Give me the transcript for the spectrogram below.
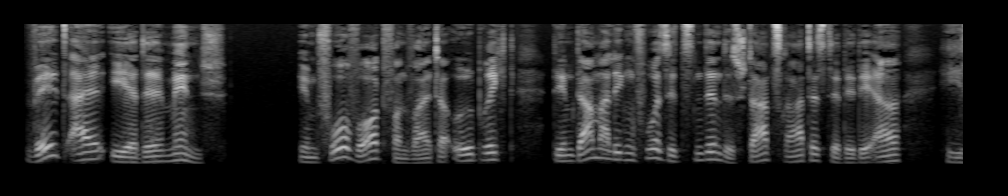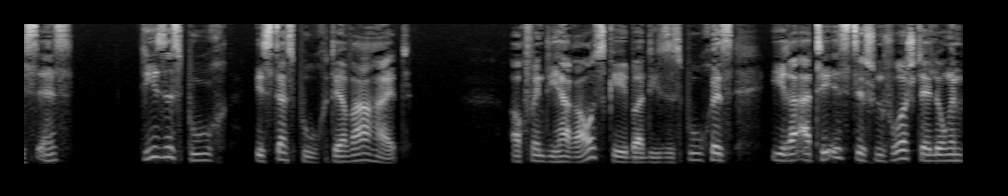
Weltall Erde Mensch. Im Vorwort von Walter Ulbricht, dem damaligen Vorsitzenden des Staatsrates der DDR, hieß es Dieses Buch ist das Buch der Wahrheit. Auch wenn die Herausgeber dieses Buches ihre atheistischen Vorstellungen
